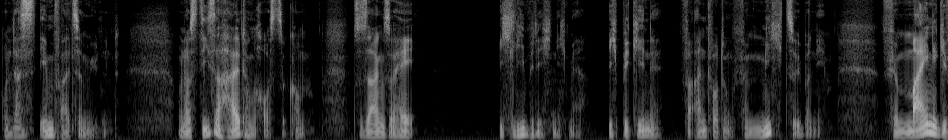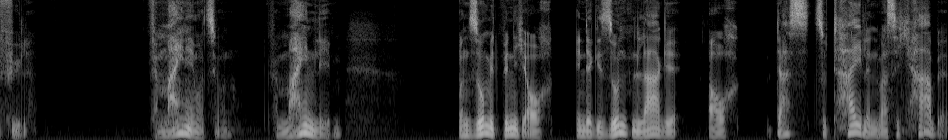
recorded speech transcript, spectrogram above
Und das ist ebenfalls ermüdend. Und aus dieser Haltung rauszukommen, zu sagen so, hey, ich liebe dich nicht mehr. Ich beginne Verantwortung für mich zu übernehmen, für meine Gefühle, für meine Emotionen, für mein Leben. Und somit bin ich auch in der gesunden Lage, auch das zu teilen, was ich habe.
